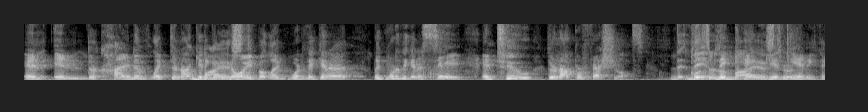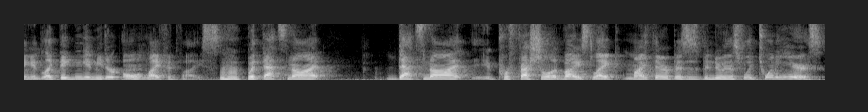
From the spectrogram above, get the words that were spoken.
And, and they're kind of like they're not getting Biased. annoyed, but like what are they gonna like what are they gonna say? And two, they're not professionals. Th- They, Plus they a can't bias give to me it. anything. It- Like they can give me their own life advice, mm-hmm. but that's not that's not professional advice. Like my therapist has been doing this for like 20 years.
